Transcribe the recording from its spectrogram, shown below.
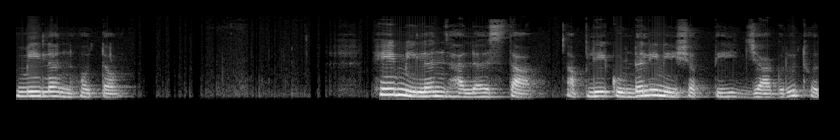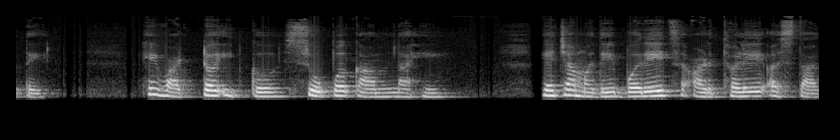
मिलन होतं. हे मिलन झालं असता आपली कुंडलिनी शक्ती जागृत होते. हे वाटतं इतकं सोपं काम नाही. याच्यामध्ये बरेच अडथळे असतात.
